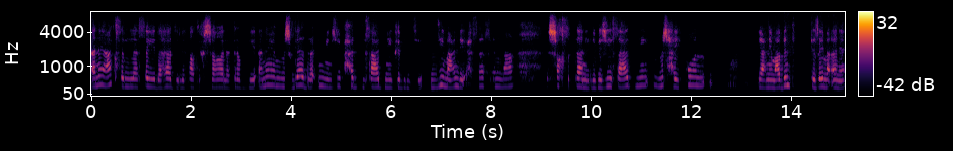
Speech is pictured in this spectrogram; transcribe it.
أنا عكس السيدة هذه اللي تعطي في الشغالة تربي. أنا مش قادرة إني نجيب حد يساعدني في بنتي. ديما عندي إحساس إن الشخص الثاني اللي بيجي يساعدني مش حيكون يعني مع بنتي زي ما أنا.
